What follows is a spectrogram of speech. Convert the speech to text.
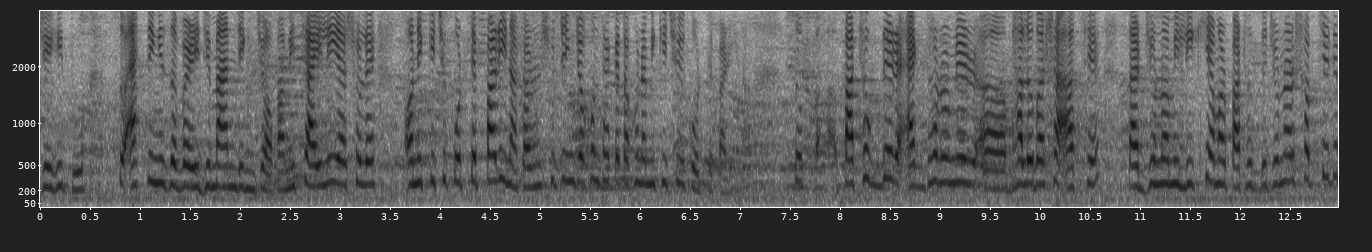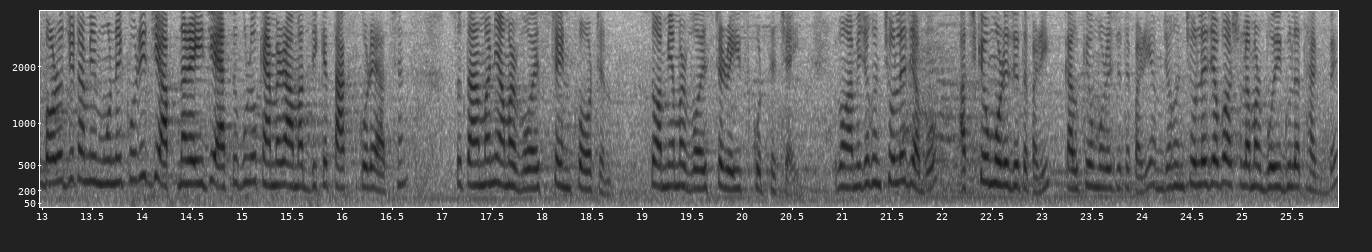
যেহেতু so acting is a very demanding job আমি চাইলেই আসলে অনেক কিছু করতে পারি না, কারণ শুটিং যখন থাকে তখন আমি কিছুই করতে পারি না। সো পাঠকদের এক ধরনের ভালোবাসা আছে, তার জন্য আমি লিখি আমার পাঠকদের জন্য। আর সবচেয়ে বড় যেটা আমি মনে করি যে আপনারা এই যে এতগুলো ক্যামেরা আমার দিকে তাক করে আছেন সো তার মানে আমার ভয়েসটা ইম্পর্ট্যান্ট সো আমি আমার ভয়েসটা রেইজ করতে চাই। এবং আমি যখন চলে যাব, আজকেও মরে যেতে পারি, কালকেও মরে যেতে পারি, আমি যখন চলে যাব, আসলে আমার বইগুলো থাকবে।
